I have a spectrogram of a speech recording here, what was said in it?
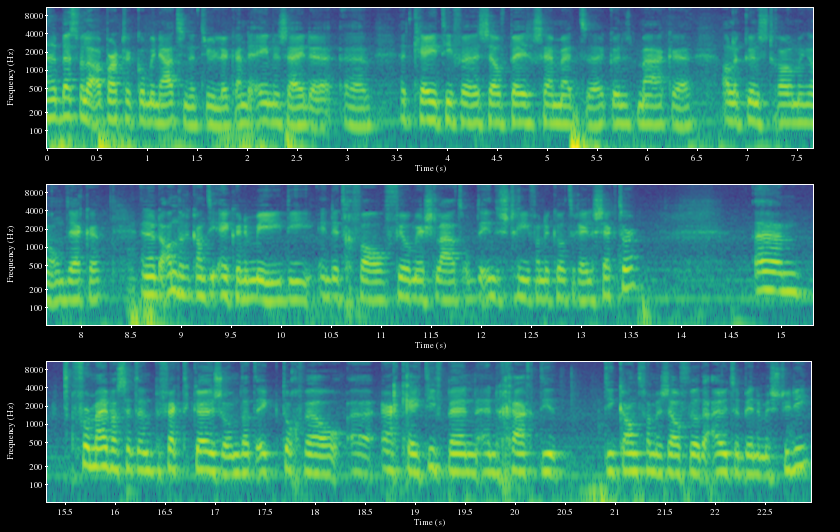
Uh, best wel een aparte combinatie natuurlijk. Aan de ene zijde uh, het creatieve, zelf bezig zijn met kunst maken, alle kunststromingen ontdekken. En aan de andere kant die economie, die in dit geval veel meer slaat op de industrie van de culturele sector. Um, voor mij was dit een perfecte keuze, omdat ik toch wel erg creatief ben en graag die, die kant van mezelf wilde uiten binnen mijn studie.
